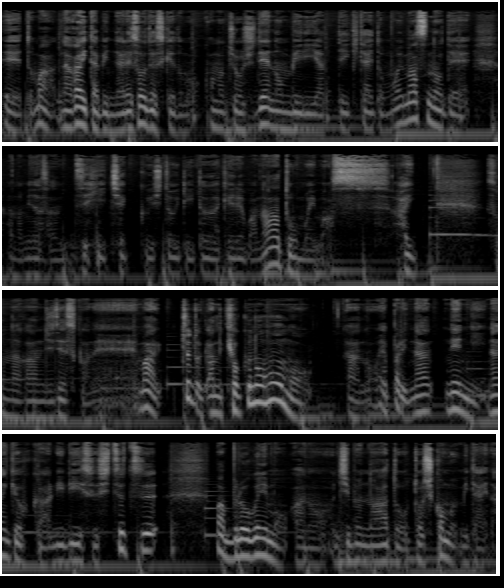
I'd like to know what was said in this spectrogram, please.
え、ー、とまあ長い旅になれそうですけどもこの調子でのんびりやっていきたいと思いますのであの皆さん是非チェックしておいていただければなと思います。はい。そんな感じですかね。まあちょっとあの曲の方もあのやっぱり年に何曲かリリースしつつ、まあ、ブログにもあの自分のアートを落とし込むみたいな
